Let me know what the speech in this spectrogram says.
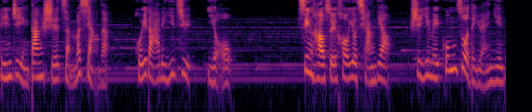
林志颖当时怎么想的，回答了一句“有”。幸好随后又强调是因为工作的原因，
